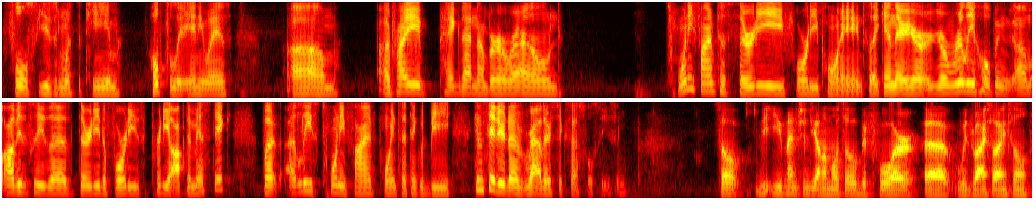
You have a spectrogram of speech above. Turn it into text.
full season with the team. Hopefully, anyways. Um, I'd probably peg that number around 25 to 30 40 points like in there you're you're really hoping um, obviously the 30 to 40 is pretty optimistic but at least 25 points I think would be considered a rather successful season. So you mentioned Yamamoto before uh, with Draisaitl.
